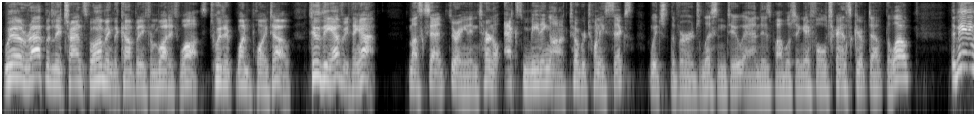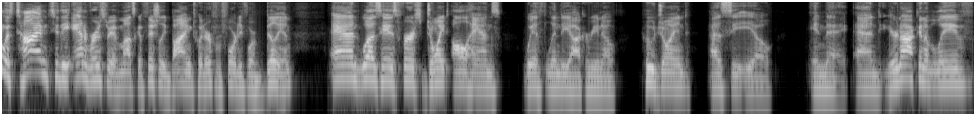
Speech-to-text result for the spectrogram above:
We're rapidly transforming the company from what it was, Twitter 1.0, to the everything app, Musk said during an internal X meeting on October 26th, which The Verge listened to and is publishing a full transcript of below. The meeting was timed to the anniversary of Musk officially buying Twitter for 44 billion and was his first joint all hands with Linda Yaccarino, who joined as CEO in May. And you're not going to believe.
